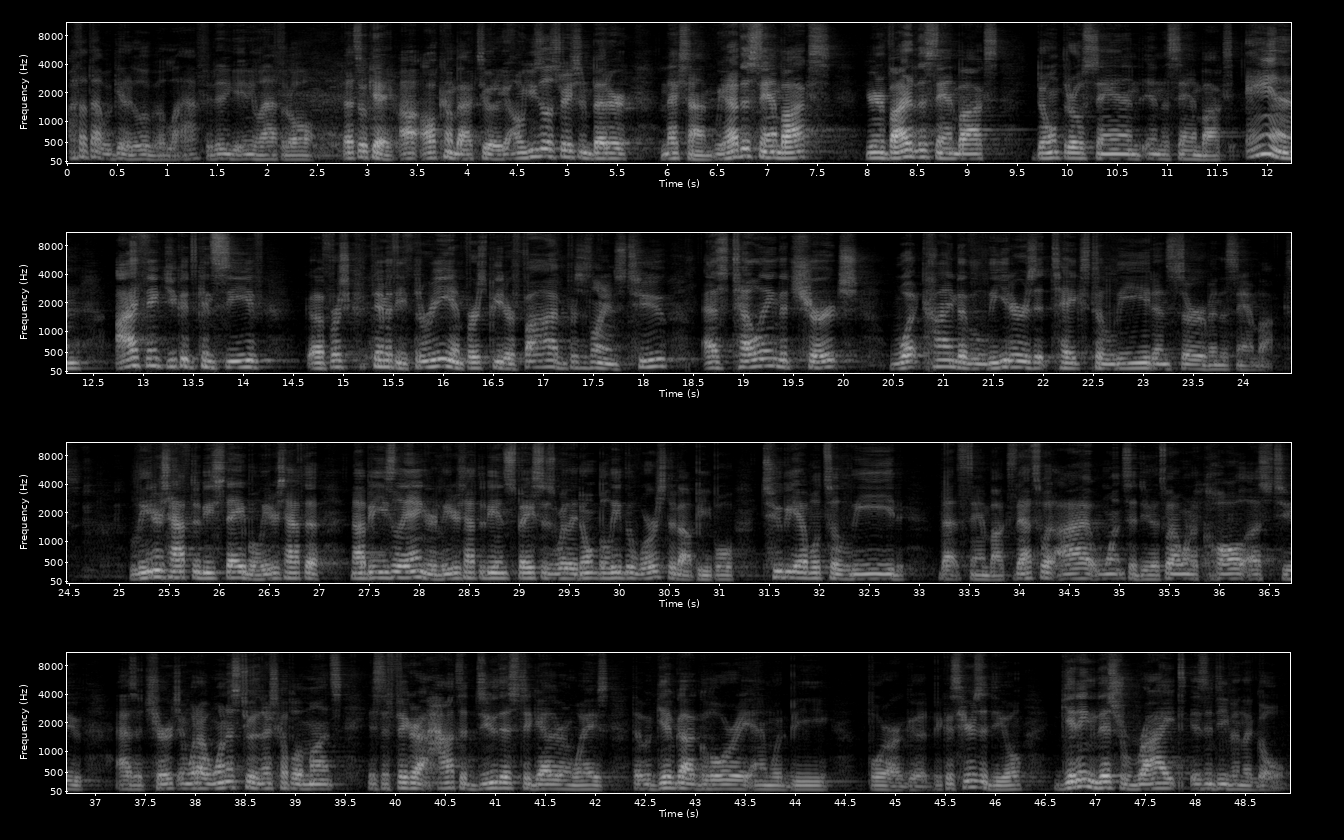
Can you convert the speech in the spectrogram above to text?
I thought that would get a little bit of laugh. It didn't get any laugh at all. That's okay. I'll come back to it. I'll use illustration better next time. We have this sandbox. You're invited to the sandbox. Don't throw sand in the sandbox. And I think you could conceive uh, 1 Timothy 3 and 1 Peter 5 and 1 Thessalonians 2 as telling the church what kind of leaders it takes to lead and serve in the sandbox. Leaders have to be stable. Leaders have to not be easily angered. Leaders have to be in spaces where they don't believe the worst about people to be able to lead that sandbox. That's what I want to do. That's what I want to call us to as a church. And what I want us to in the next couple of months is to figure out how to do this together in ways that would give God glory and would be for our good. Because here's the deal getting this right isn't even the goal,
